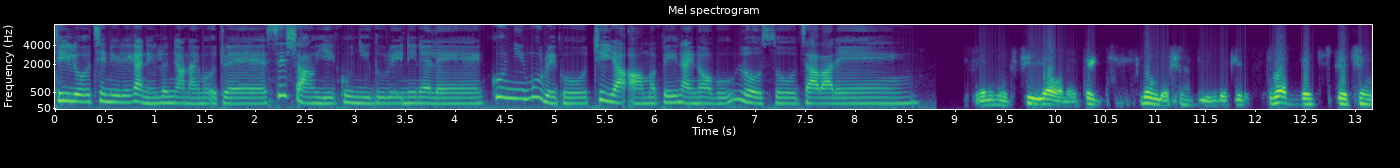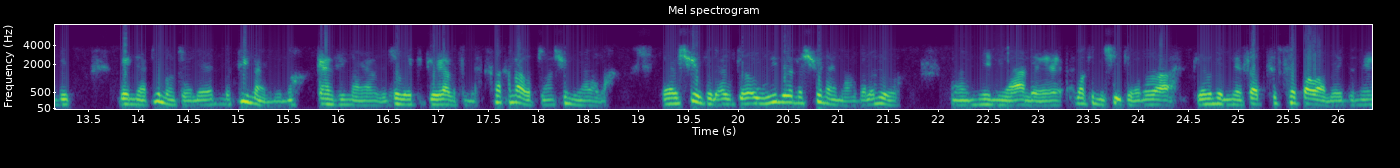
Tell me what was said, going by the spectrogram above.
ဒီလိုအခြေအနေတွေကနေလွတ်မြောက်နိုင်မှုအတွက်စစ်ဆောင်ရေးကူညီသူတွေအနေနဲ့လည်းကူညီမှုတွေကိုထိရောက်အောင်မပေးနိုင်တော့ဘူးလို့ဆိုကြပါတယ်။ဒီလိုထိရောက်တယ်တိတ်လို့လို့ရှင်ပြီးတယ်သူကဘယ်စချင်ဘယ် ညာပြမစုံလဲမသိနိုင်ဘူးနော်ကန်စီမာရတယ်ဆိုတော့ပြောရမယ်ခဏခဏတော့ကျွန်တော်ရှင်းနေရတာပါအဲရှင်းဆိုတော့ကျွန်တော်ဝီးလည်းမရှင်းနိုင်ပါဘူးဘာလို့လဲမြေနေရလေအဲ့လိုမရှိကျွန်တော်ကပြောလို့နေဆက်ဆက်တော့ရတယ်ဒီနေ့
